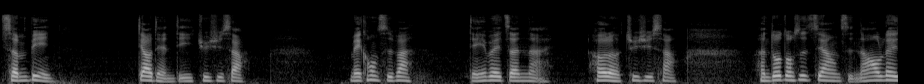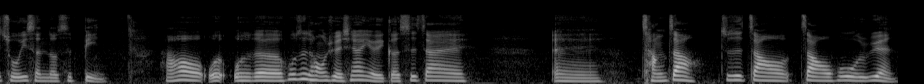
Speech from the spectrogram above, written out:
生病，吊点滴继续上，没空吃饭，点一杯真奶喝了继续上，很多都是这样子，然后累出一身都是病。然后我我的护士同学现在有一个是在，呃，长照，就是照照护院，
